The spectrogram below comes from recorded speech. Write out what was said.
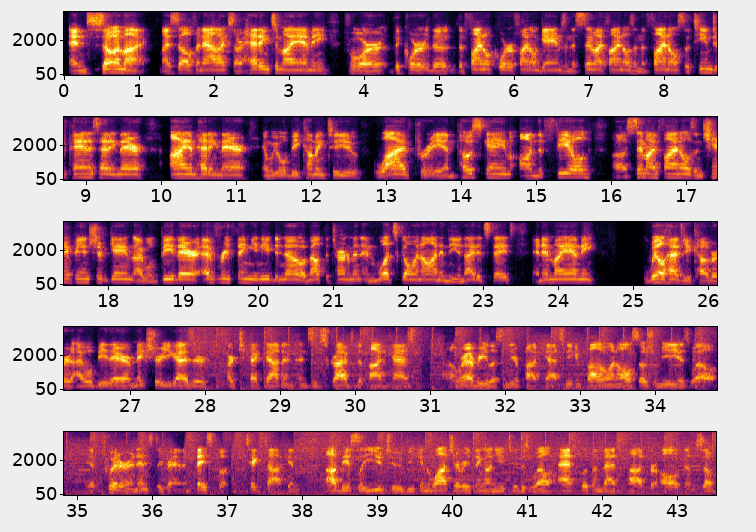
and so am I. Myself and Alex are heading to Miami for the quarter, the the final quarterfinal games and the semifinals and the final. So Team Japan is heading there. I am heading there, and we will be coming to you live pre and post game on the field, uh, semifinals and championship game. I will be there. Everything you need to know about the tournament and what's going on in the United States and in Miami will have you covered. I will be there. Make sure you guys are are checked out and, and subscribe to the podcast uh, wherever you listen to your podcast. And you can follow on all social media as well. We have Twitter and Instagram and Facebook and TikTok and obviously YouTube. You can watch everything on YouTube as well at Flippin' Bats Pod for all of them. So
